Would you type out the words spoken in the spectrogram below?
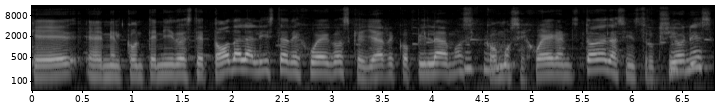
que en el contenido esté toda la lista de juegos que ya recopilamos, cómo se juegan, todas las instrucciones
